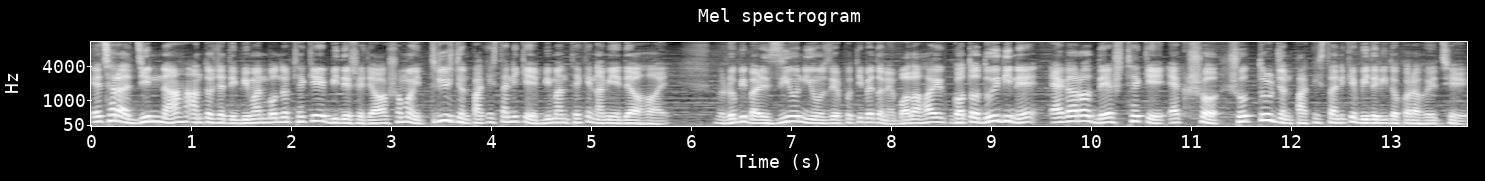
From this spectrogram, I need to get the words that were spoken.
এছাড়া জিন্নাহ আন্তর্জাতিক বিমানবন্দর থেকে বিদেশে যাওয়ার সময় ত্রিশ জন পাকিস্তানিকে বিমান থেকে নামিয়ে দেওয়া হয়। রবিবার জিও নিউজের প্রতিবেদনে বলা হয়, গত দুই দিনে এগারো দেশ থেকে একশো সত্তর জন পাকিস্তানিকে বিতাড়িত করা হয়েছে।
